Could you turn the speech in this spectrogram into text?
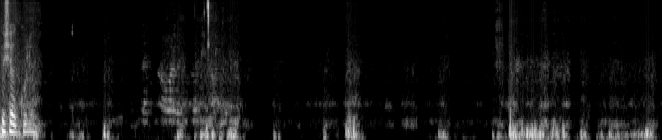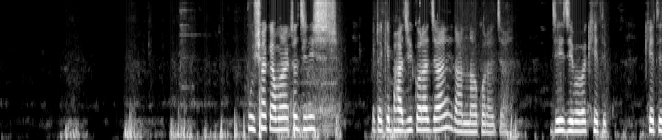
পোশাকগুলো। পোশাক এমন একটা জিনিস, এটাকে ভাজি করা যায়, রান্নাও করা যায়। যে যেভাবে খেতে খেতে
